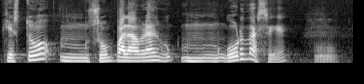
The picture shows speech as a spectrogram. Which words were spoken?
que esto mmm, son palabras mmm, gordas, ¿eh? Mm.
